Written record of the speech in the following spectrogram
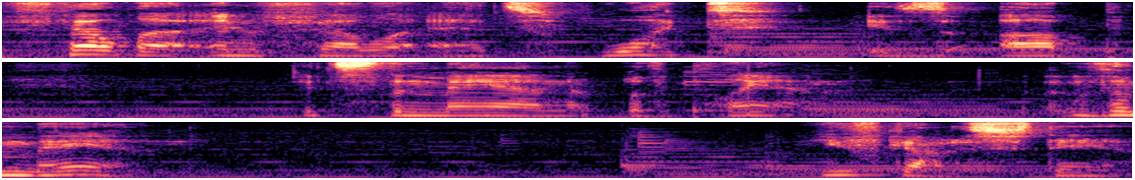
Fella and fella, fellaettes, what is up? It's the man with a plan. The man. You've got to stand.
